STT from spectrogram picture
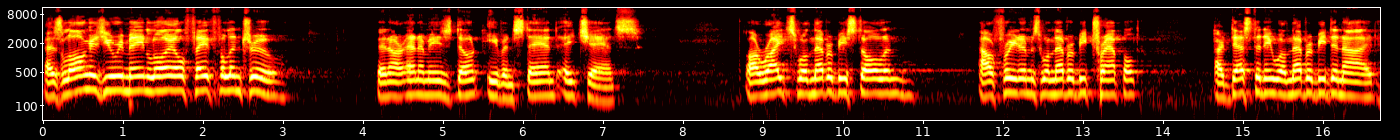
As long as you remain loyal, faithful, and true, then our enemies don't even stand a chance. Our rights will never be stolen. Our freedoms will never be trampled. Our destiny will never be denied.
